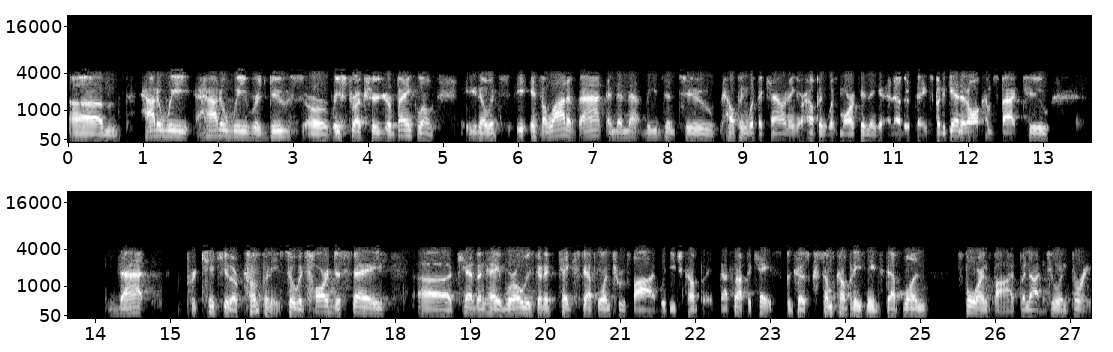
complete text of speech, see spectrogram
Um, how do we how do we reduce or restructure your bank loan? You know, it's it's a lot of that, and then that leads into helping with accounting or helping with marketing and other things. But again, it all comes back to that particular company. So it's hard to say uh, Kevin, hey, we're always going to take step one through five with each company. That's not the case because some companies need step one, four, and five, but not two and three.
